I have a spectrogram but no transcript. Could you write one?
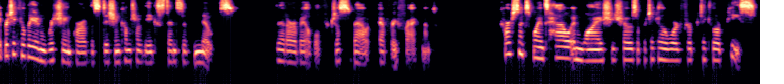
A particularly enriching part of this edition comes from the extensive notes that are available for just about every fragment. Carson explains how and why she chose a particular word for a particular piece.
